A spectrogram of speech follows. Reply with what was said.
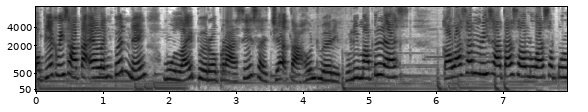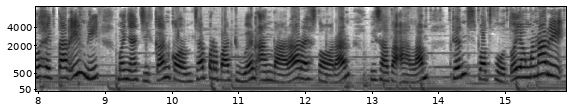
Objek wisata Eleng Bening mulai beroperasi sejak tahun 2015. Kawasan wisata seluas 10 hektar ini menyajikan konsep perpaduan antara restoran, wisata alam, dan spot foto yang menarik.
